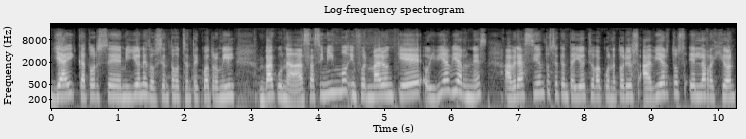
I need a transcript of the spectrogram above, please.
y hay 14.284.000 vacunadas. Asimismo, informaron que hoy día viernes habrá 178 vacunatorios abiertos en la región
